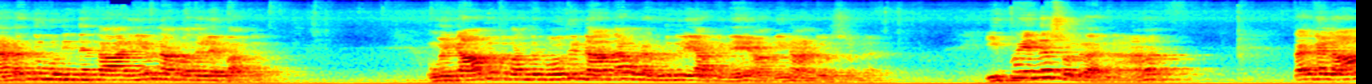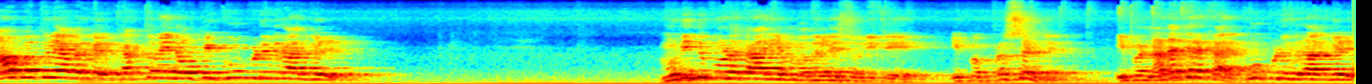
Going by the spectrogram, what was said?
நடந்து முடிந்த காரியம் நான் முதல்ல பார்த்தேன் உங்களுக்கு ஆபத்து வந்த போது நான் தான் உன்னை விடுதலை ஆக்கினேன் அப்படின்னு ஆண்டவர் சொன்னார். இப்ப என்ன சொல்றாருன்னா தங்கள் ஆபத்தில் அவர்கள் கத்தரை நோக்கி கூப்பிடுகிறார்கள். முடிந்து போன காரியம் முதல்ல சொல்லிட்டு இப்ப பிரசன்ட் இப்ப நடக்கிற காரியம் கூப்பிடுகிறார்கள்.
